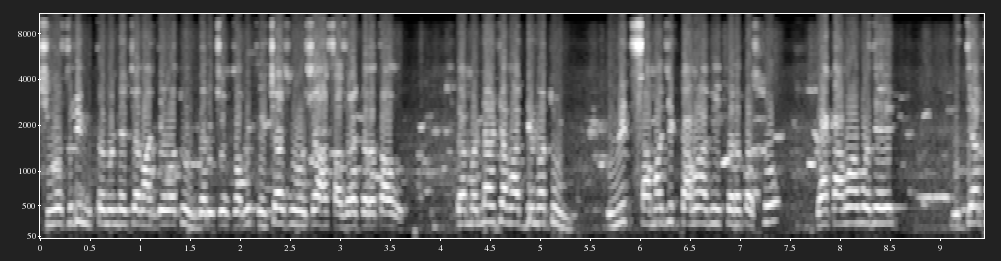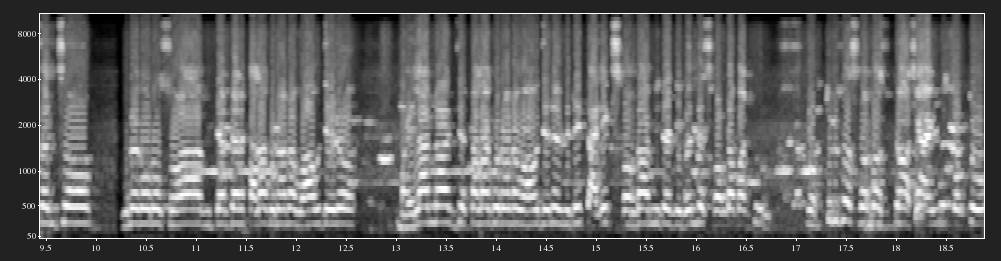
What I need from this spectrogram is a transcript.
शिवश्री मित्रमंडळाच्या माध्यमातून गणेशोत्सव आम्ही त्रेचाळीस वर्ष हा साजरा करत आहोत. या मंडळाच्या माध्यमातून विविध सामाजिक कामं आम्ही करत असतो. या कामामध्ये विद्यार्थ्यांचं गुणगौरव सोहळा विद्यार्थ्यांना कलागुणांना वाव देणं महिलांना जे कलागुणांना वाव देण्यासाठी अनेक स्पर्धा आम्ही त्या निबंध स्पर्धापासून वक्तृत्व स्पर्धा सुद्धा असे आयोजित करतो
